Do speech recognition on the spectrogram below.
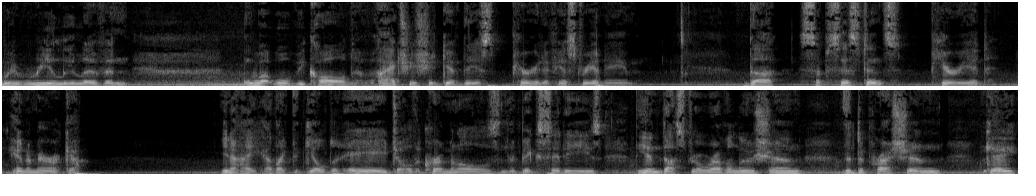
We really live in what will be called, I actually should give this period of history a name the subsistence period in America. You know how you had like the Gilded Age, all the criminals in the big cities, the Industrial Revolution, the Depression, okay?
